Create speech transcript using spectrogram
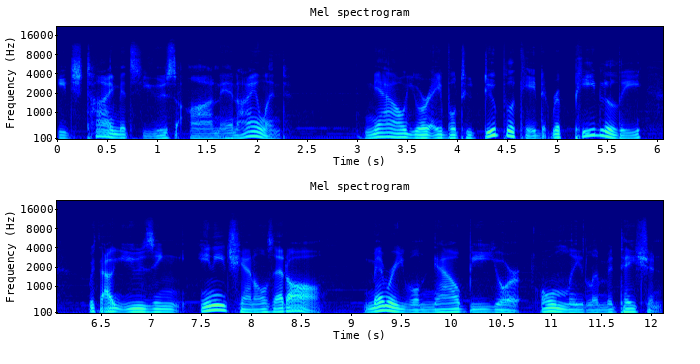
each time it's used on an island. Now you're able to duplicate it repeatedly without using any channels at all. Memory will now be your only limitation.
